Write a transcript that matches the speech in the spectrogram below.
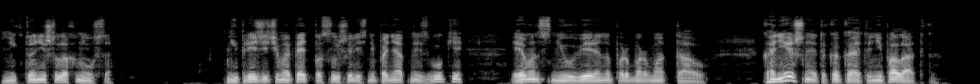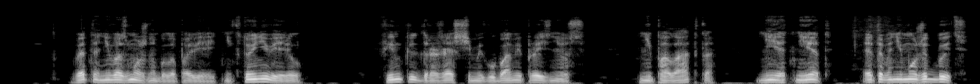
Никто не шелохнулся. И прежде чем опять послышались непонятные звуки, Эванс неуверенно пробормотал. «Конечно, это какая-то неполадка». В это невозможно было поверить, никто и не верил. Финкль дрожащими губами произнес. «Неполадка? Нет, нет, этого не может быть!»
